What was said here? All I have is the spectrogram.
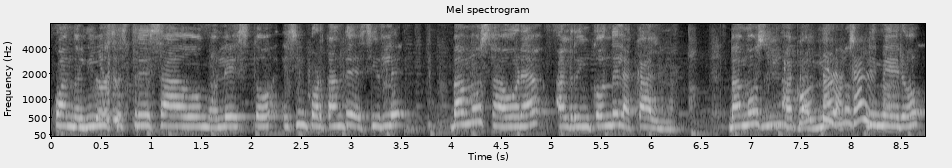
cuando el niño está estresado, molesto, es importante decirle, vamos ahora al rincón de la calma. Vamos a calmarnos calma. primero.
